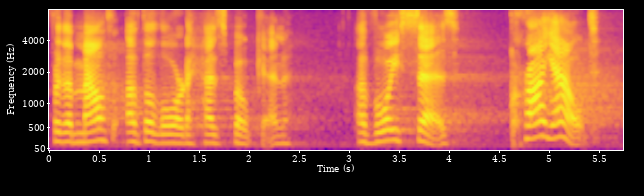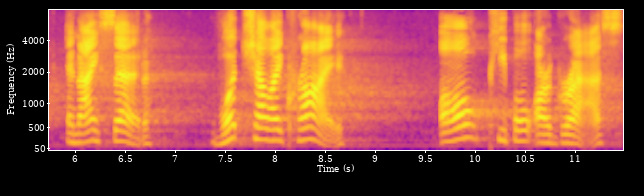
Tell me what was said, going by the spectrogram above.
For the mouth of the Lord has spoken. A voice says, Cry out. And I said, What shall I cry? All people are grass.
